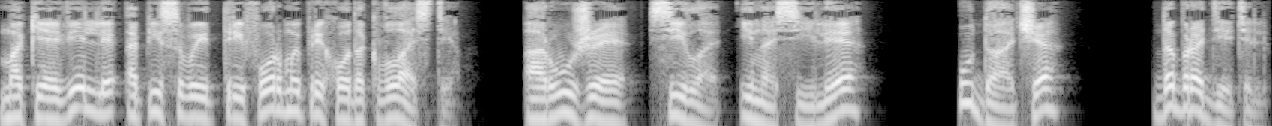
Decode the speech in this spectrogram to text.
Макиавелли описывает три формы прихода к власти. Оружие, сила и насилие, удача, добродетель.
